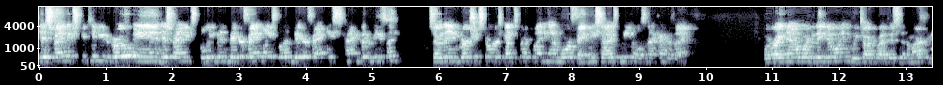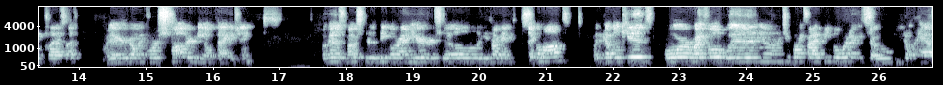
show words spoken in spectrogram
Hispanics continue to grow and Hispanics believe in bigger families, well, then bigger families is kind of gonna be a thing. So then grocery stores gotta start planning on more family-sized meals and that kind of thing. Well, right now, what are they doing? We talked about this in the marketing class last, where they're going for smaller meal packaging. Because most of the people around here are still, you're talking single moms, with a couple of kids, or white folk with you know two point five people, whatever. So you don't have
